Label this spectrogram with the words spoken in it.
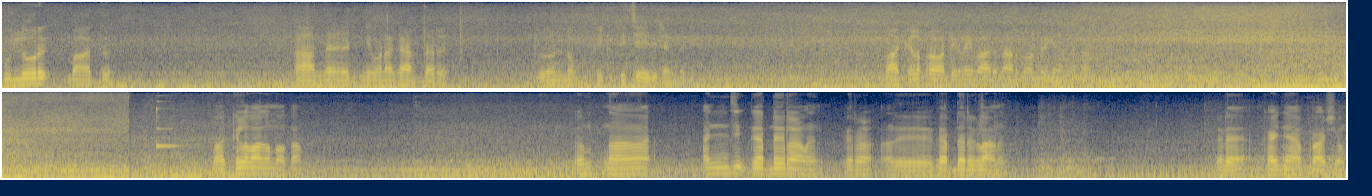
പുല്ലൂർ ഭാഗത്ത് അന്ന് ഇടിഞ്ഞു ഗർഡർ. വീണ്ടും ഫിറ്റ് ചെയ്തിട്ടുണ്ട്. ബാക്കിയുള്ള പ്രവർത്തികൾ ഈ ഭാഗത്ത് നടന്നുകൊണ്ടിരിക്കുന്നുണ്ട് ബാക്കിയുള്ള ഭാഗം നോക്കാം. ഇപ്പം അഞ്ച് ഗർഡറുകളാണ് അത് ഗർഡറുകളാണ്. ഇവിടെ കഴിഞ്ഞ പ്രാവശ്യം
